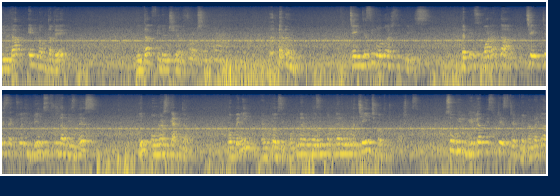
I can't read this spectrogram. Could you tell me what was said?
build up end of the day with the financial force. changes in owner's equities. That means what are the changes actually brings through the business in owner's capital. Opening and closing. Opening and closing capital মধ্যে চেঞ্জ কতটুকু আসতেছে সো উইল বিল্ড আপ দিস স্টেটমেন্ট আমরা এটা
